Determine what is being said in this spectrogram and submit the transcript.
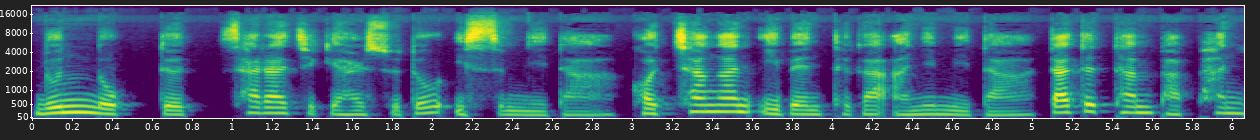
눈 녹듯 사라지게 할 수도 있습니다. 거창한 이벤트가 아닙니다. 따뜻한 밥 한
